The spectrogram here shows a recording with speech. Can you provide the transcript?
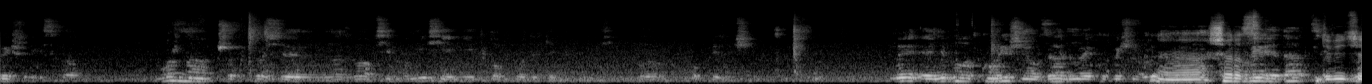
вийшли із складу. Можна, щоб хтось е, назвав всі комісії і хто входить в які комісії по, по прізвищам. Ми е, не було такого рішення в загальному як обично. Е, ще раз, дивіться.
